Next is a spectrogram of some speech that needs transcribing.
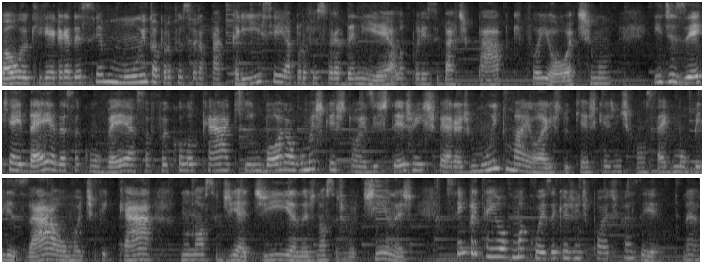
Bom, eu queria agradecer muito a professora Patrícia e a professora Daniela por esse bate-papo, que foi ótimo, e dizer que a ideia dessa conversa foi colocar que, embora algumas questões estejam em esferas muito maiores do que as que a gente consegue mobilizar ou modificar no nosso dia a dia, nas nossas rotinas, sempre tem alguma coisa que a gente pode fazer, né?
